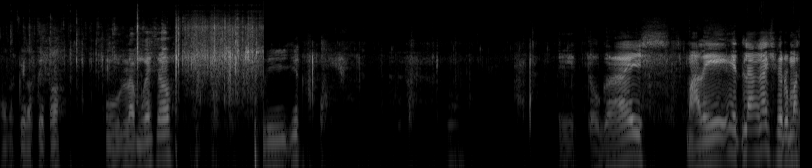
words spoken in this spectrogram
Laki-laki to. Ulam guys oh. Liit. Ito guys. Maliit lang guys pero mas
